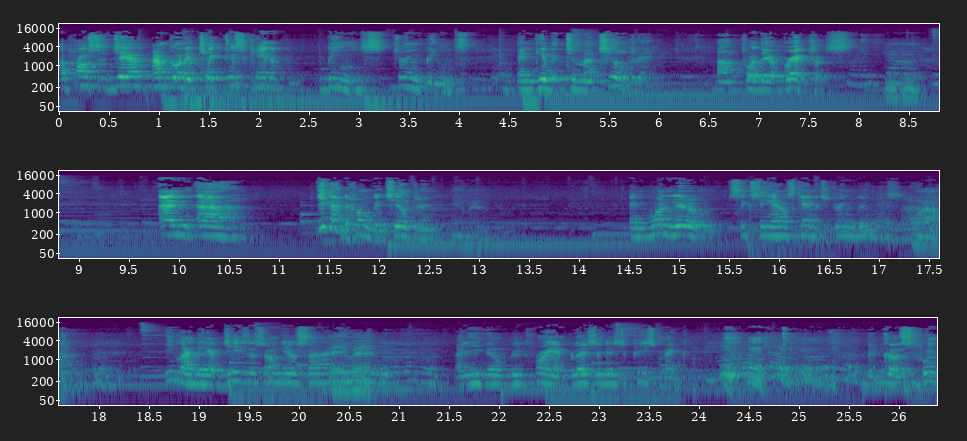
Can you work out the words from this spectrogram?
Apostle Jeff. I'm going to take this can of beans, string beans, and give it to my children uh, for their breakfast. Mm-hmm. And uh, you got the hungry children, Amen. And one little 16 ounce can of string beans. Wow. You going to have Jesus on your side? Amen. Are you going to be praying, blessed is the peacemaker? because who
